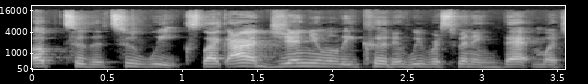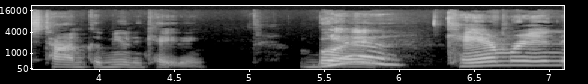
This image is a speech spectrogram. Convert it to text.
up to the two weeks. Like I genuinely could if we were spending that much time communicating. But yeah, Cameron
